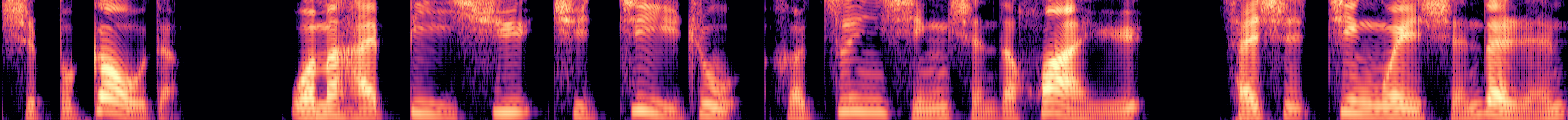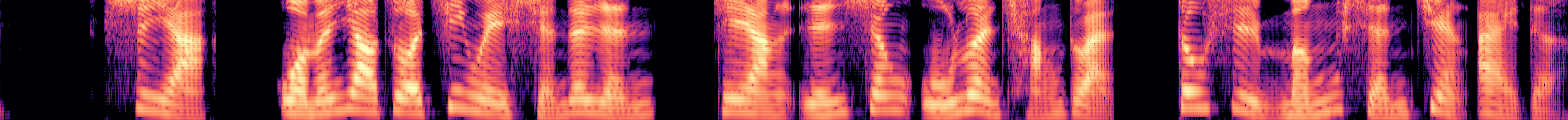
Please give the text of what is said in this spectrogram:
是不够的。我们还必须去记住和遵行神的话语，才是敬畏神的人。是呀，我们要做敬畏神的人，这样人生无论长短，都是蒙神眷爱的。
